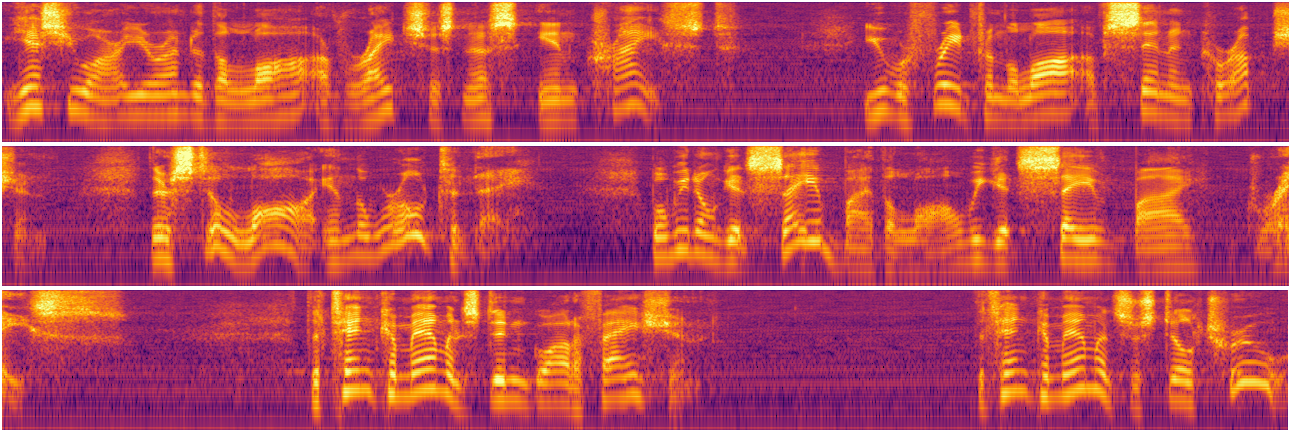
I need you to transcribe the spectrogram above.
Yes, you are. You're under the law of righteousness in Christ. You were freed from the law of sin and corruption. There's still law in the world today. But we don't get saved by the law, we get saved by grace. The Ten Commandments didn't go out of fashion. The Ten Commandments are still true.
